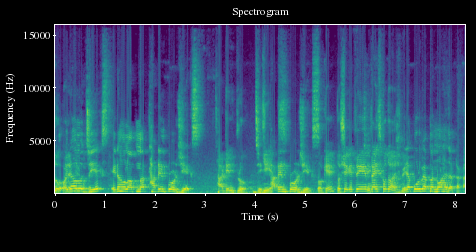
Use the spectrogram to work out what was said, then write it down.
লো এটা হলো জিএক্স এটা হলো আপনার thirteen Pro GX thirteen Pro জি থার্টিন প্রো জিএক্স ওকে তো সেক্ষেত্রে প্রাইস কত আসবে? এটা পড়বে আপনার নয় হাজার টাকা।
